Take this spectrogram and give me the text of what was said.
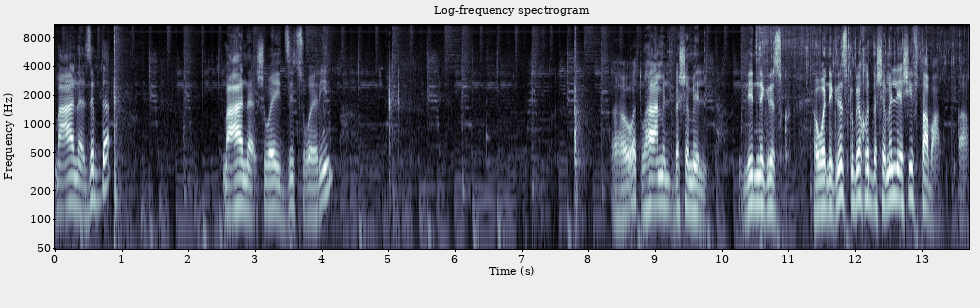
معانا زبدة. معانا شوية زيت صغيرين. اهوت وهعمل بشاميل ليه هو النجرسكو بياخد بشاميل يا شيف طبعا. آه.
